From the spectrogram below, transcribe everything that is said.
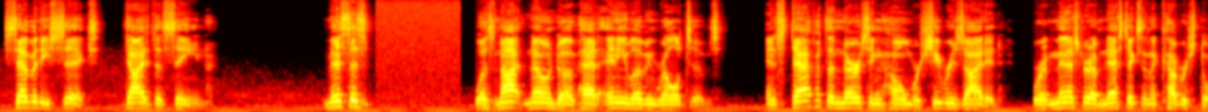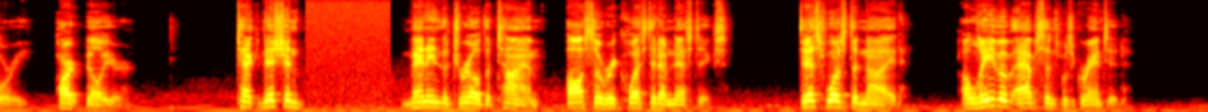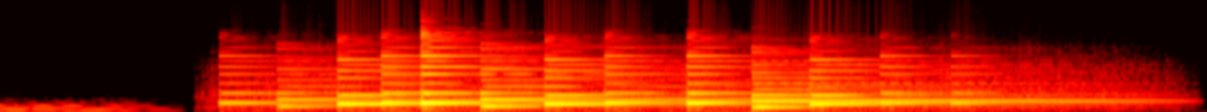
76 died at the scene. Mrs. was not known to have had any living relatives, and staff at the nursing home where she resided were administered amnestics and a cover story, heart failure. Technician manning the drill at the time also requested amnestics. This was denied. A leave of absence was granted.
